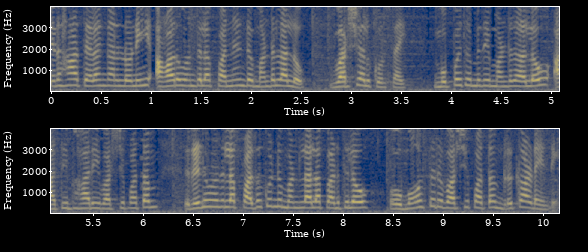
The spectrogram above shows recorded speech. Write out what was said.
మినహా తెలంగాణలోని ఆరు వందల పన్నెండు మండలాల్లో వర్షాలు కురిశాయి. ముప్పై తొమ్మిది మండలాల్లో అతి భారీ వర్షపాతం రెండు వందల పదకొండు మండలాల పరిధిలో ఓ మోస్తరు వర్షపాతం రికార్డైంది.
